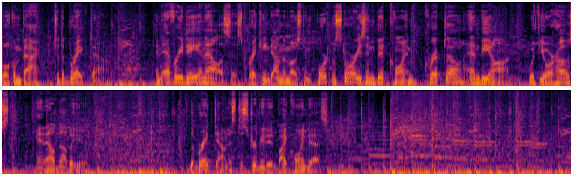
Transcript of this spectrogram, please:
Welcome back to The Breakdown, an everyday analysis breaking down the most important stories in Bitcoin, crypto, and beyond with your host, NLW. The Breakdown is distributed by Coindesk.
